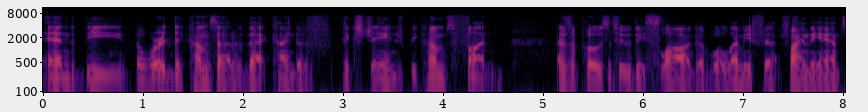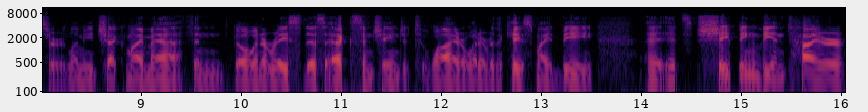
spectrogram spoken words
And the the word that comes out of that kind of exchange becomes fun as opposed to the slog of well let me f- find the answer let me check my math and go and erase this x and change it to y or whatever the case might be uh, it's shaping the entire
